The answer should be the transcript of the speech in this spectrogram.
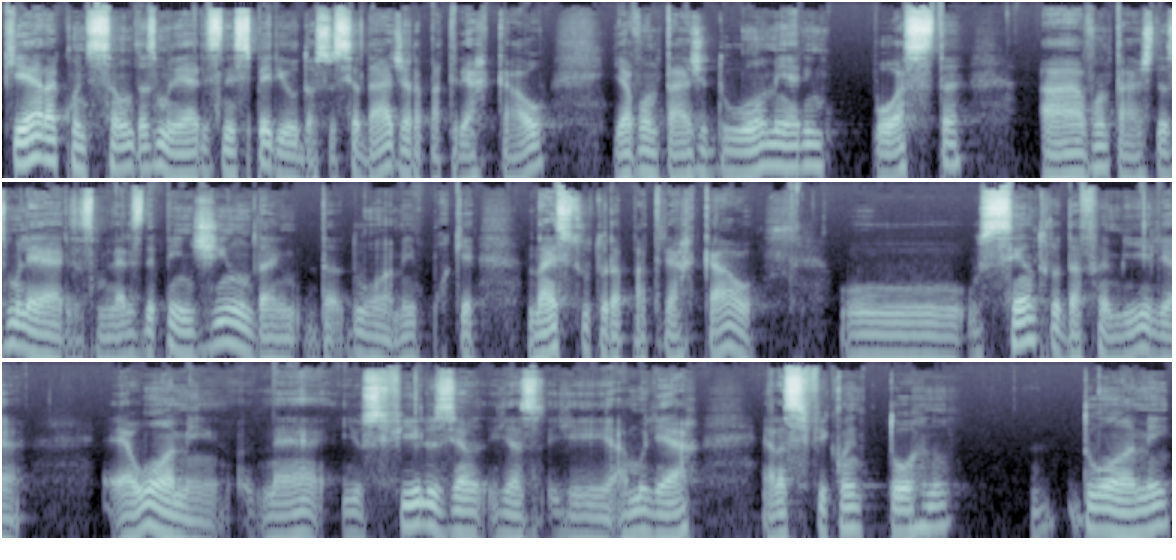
que era a condição das mulheres nesse período. A sociedade era patriarcal e a vontade do homem era imposta à vontade das mulheres. As mulheres dependiam da, da, do homem, porque na estrutura patriarcal, o, o centro da família é o homem, né? e os filhos e a, e, as, e a mulher elas ficam em torno do homem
